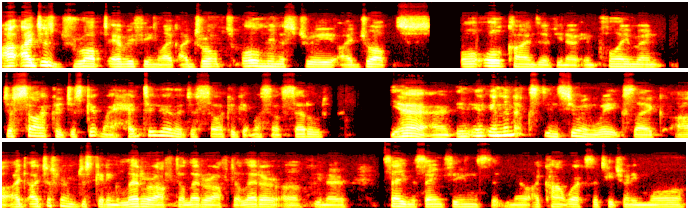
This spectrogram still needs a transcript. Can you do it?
I, I just dropped everything. Like I dropped all ministry. I dropped all, all kinds of, you know, employment just so I could just get my head together, just so I could get myself settled yeah and in, in the next ensuing weeks like uh, I, I just remember just getting letter after letter after letter of you know saying the same things that you know i can't work as a teacher anymore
